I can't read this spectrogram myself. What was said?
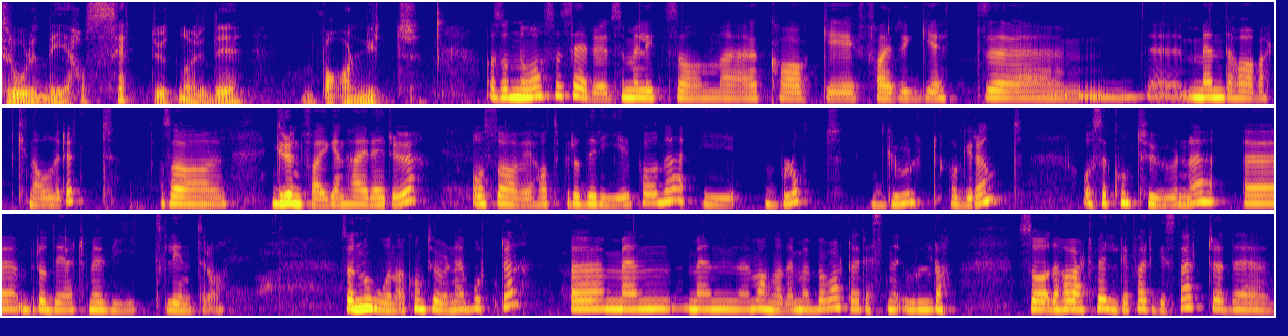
tror du det har sett ut når det var nytt? Altså Nå så ser det ut som en litt sånn kakefarget Men det har vært knallrødt. Altså Grunnfargen her er rød, og så har vi hatt broderier på det i blått, gult og grønt. Og så er konturene brodert med hvit lintråd. Så noen av konturene er borte, men, men, mange av dem er bevart, og resten er ull. da. Så det har vært veldig fargesterkt. Det er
